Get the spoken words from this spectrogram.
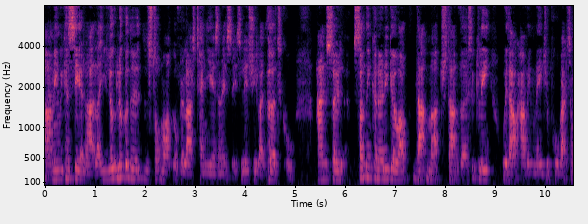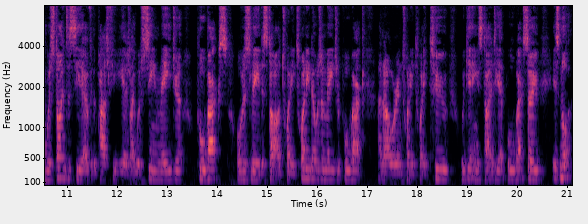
I mean we can see it now like you look look at the, the stock market over the last 10 years and it's it's literally like vertical and so something can only go up that much, that vertically, without having major pullbacks. And we're starting to see it over the past few years. Like we've seen major pullbacks. Obviously, the start of 2020, there was a major pullback. And now we're in 2022, we're getting starting to get pullback. So it's not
